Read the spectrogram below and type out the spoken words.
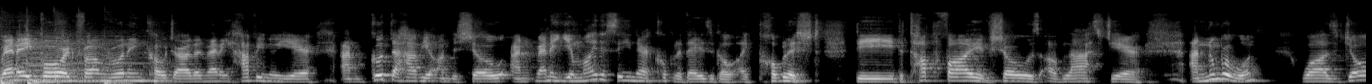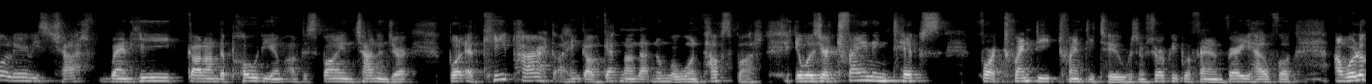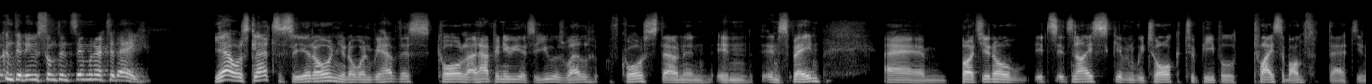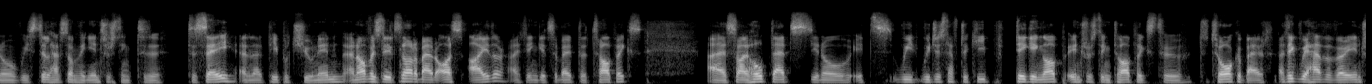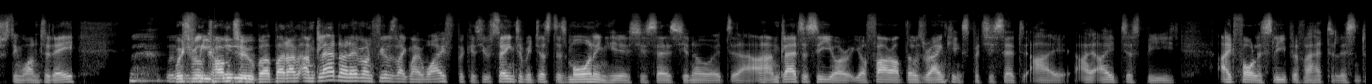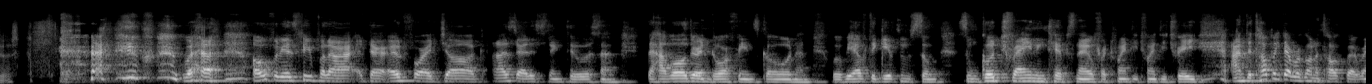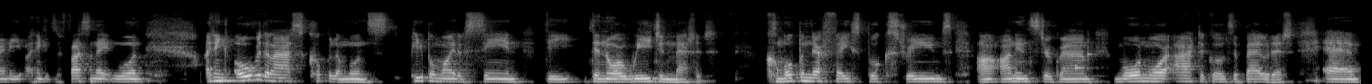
Renee Borg from Running Coach Ireland. Renee, happy new year and good to have you on the show. And Renee, you might have seen there a couple of days ago, I published the, the top five shows of last year. And number one was Joe O'Leary's chat when he got on the podium of the Spine Challenger. But a key part, I think, of getting on that number one top spot, it was your training tips for 2022, which I'm sure people found very helpful. And we're looking to do something similar today. Yeah, I was glad to see it on. You know, when we have this call, and Happy New Year to you as well, of course, down in in in Spain. Um, but you know, it's it's nice given we talk to people twice a month that you know we still have something interesting to to say and that people tune in. And obviously, it's not about us either. I think it's about the topics. Uh, so I hope that's you know it's we we just have to keep digging up interesting topics to to talk about. I think we have a very interesting one today which we'll come to but but I'm, I'm glad not everyone feels like my wife because she was saying to me just this morning here she says you know it uh, i'm glad to see you're you're far up those rankings but she said i i i'd just be I'd fall asleep if I had to listen to it. well, hopefully, as people are they're out for a jog as they're listening to us, and they have all their endorphins going, and we'll be able to give them some some good training tips now for 2023. And the topic that we're going to talk about, Rennie, I think it's a fascinating one. I think over the last couple of months, people might have seen the, the Norwegian method come up in their Facebook streams, uh, on Instagram, more and more articles about it. Um,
